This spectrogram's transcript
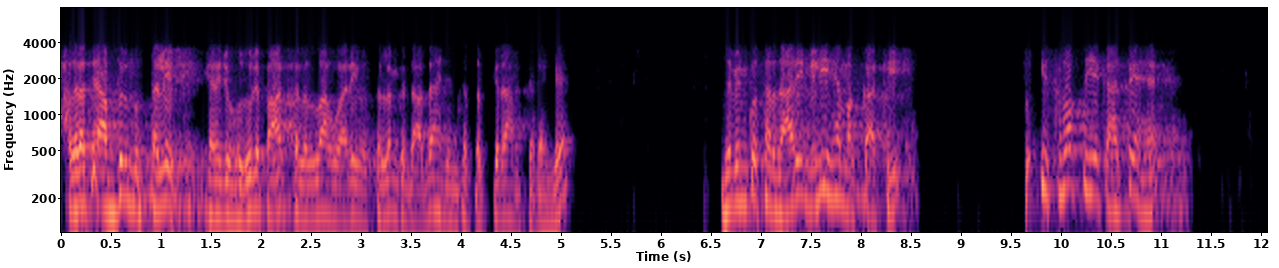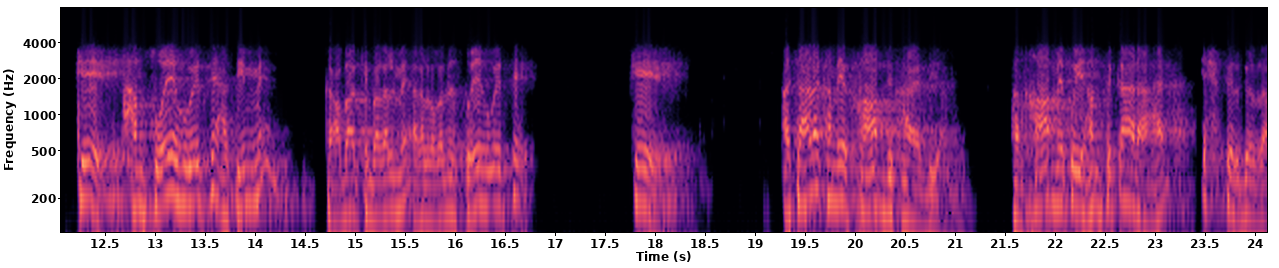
हज़रत अब्दुल मुत्तलिब, यानी जो हजूर पाक सल्लल्लाहु अलैहि वसल्लम के दादा हैं, जिनका तस्करा हम करेंगे, जब इनको सरदारी मिली है मक्का की तो इस वक्त ये कहते हैं कि हम सोए हुए थे हसीम में काबा के बगल में अगल बगल में सोए हुए थे कि अचानक हमें ख्वाब दिखाया दिया। और ख्वाब में कोई हमसे कह रहा है इहफिर बिर्रा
